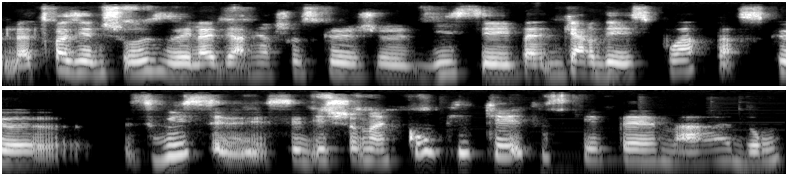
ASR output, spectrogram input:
la troisième chose et la dernière chose que je dis, c'est bah, de garder espoir parce que oui, c'est des chemins compliqués, tout ce qui est PMA. Donc,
